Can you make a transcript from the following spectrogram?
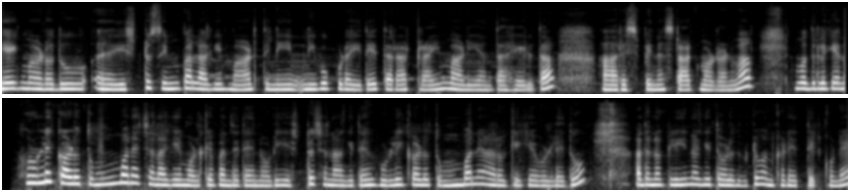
ಹೇಗೆ ಮಾಡೋದು? ಎಷ್ಟು ಸಿಂಪಲ್ಲಾಗಿ ಮಾಡ್ತೀನಿ? ನೀವು ಕೂಡ ಇದೇ ಥರ ಟ್ರೈ ಮಾಡಿ ಅಂತ ಹೇಳ್ತಾ ರೆಸಿಪಿನ ಸ್ಟಾರ್ಟ್ ಮಾಡೋಣವಾ? ಮೊದಲಿಗೆ ಹುರುಳಿಕಾಳು ತುಂಬಾ ಚೆನ್ನಾಗಿ ಮೊಳಕೆ ಬಂದಿದೆ ನೋಡಿ, ಎಷ್ಟು ಚೆನ್ನಾಗಿದೆ. ಹುರುಳಿಕಾಳು ತುಂಬಾ ಆರೋಗ್ಯಕ್ಕೆ ಒಳ್ಳೆಯದು ಅದನ್ನು ಕ್ಲೀನಾಗಿ ತೊಳೆದ್ಬಿಟ್ಟು ಒಂದು ಕಡೆ ಎತ್ತಿಟ್ಕೊಂಡೆ.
